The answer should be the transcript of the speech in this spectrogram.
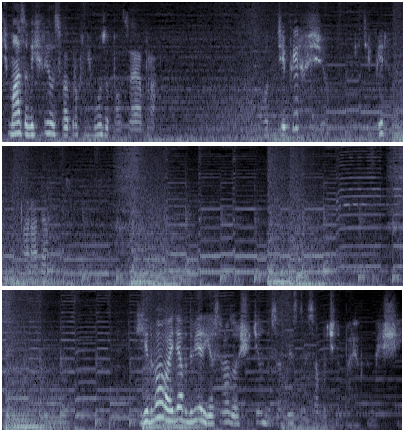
Тьма завихрилась вокруг него, заползая обратно. Вот теперь все. Теперь пора домой. Едва войдя в дверь, я сразу ощутил несоответствие с обычным порядком вещей.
